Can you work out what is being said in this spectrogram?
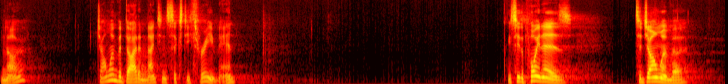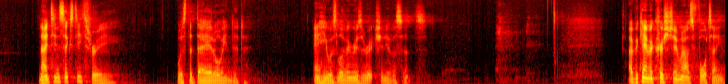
No. John Wimber died in 1963, man. You see, the point is, to John Wimber, 1963 was the day it all ended, and he was living resurrection ever since. I became a Christian when I was 14.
